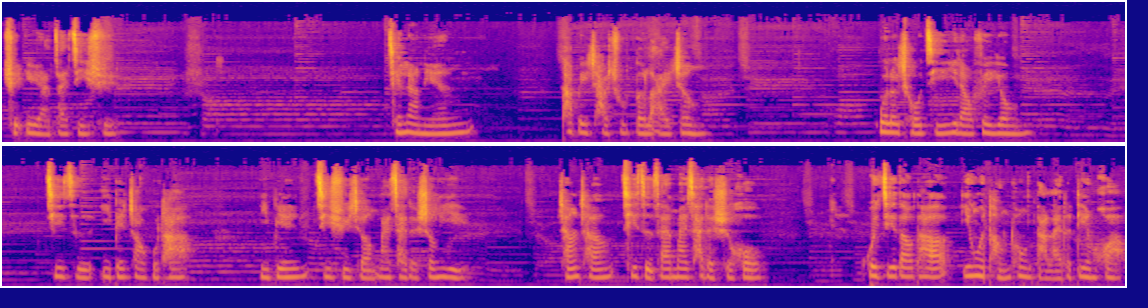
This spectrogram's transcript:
却依然在继续。前两年，他被查出得了癌症，为了筹集医疗费用，妻子一边照顾他，一边继续着卖菜的生意。常常，妻子在卖菜的时候，会接到他因为疼痛打来的电话。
